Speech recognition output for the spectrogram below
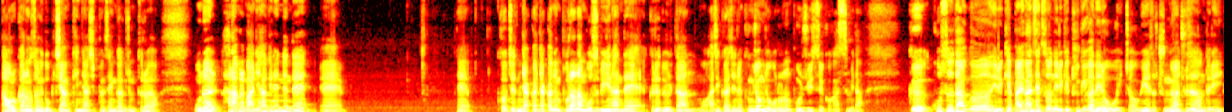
나올 가능성이 높지 않겠냐 싶은 생각이 좀 들어요. 오늘 하락을 많이 하긴 했는데, 예. 예. 그 어쨌든 약간, 약간 좀 불안한 모습이긴 한데, 그래도 일단 뭐 아직까지는 긍정적으로는 볼 수 있을 것 같습니다. 그 코스닥은 이렇게 빨간색 선이 이렇게 두 개가 내려오고 있죠. 위에서 중요한 추세선들이.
